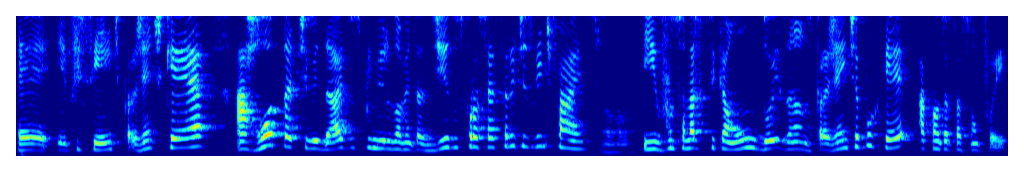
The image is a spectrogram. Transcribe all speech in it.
é, eficiente para a gente que é a rotatividade dos primeiros 90 dias dos processos seletivos que a gente faz. Uhum. E o funcionário que fica um, dois anos para a gente é porque a contratação foi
